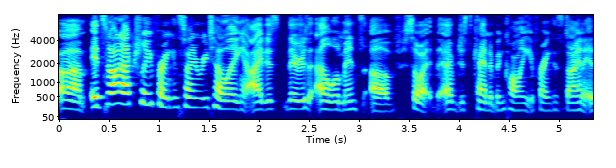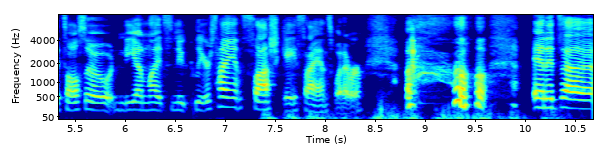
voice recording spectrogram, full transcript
um, it's not actually Frankenstein retelling. I just, there's elements of, so I, I've just kind of been calling it Frankenstein. It's also Neon Lights Nuclear Science slash gay science, whatever. and it's a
